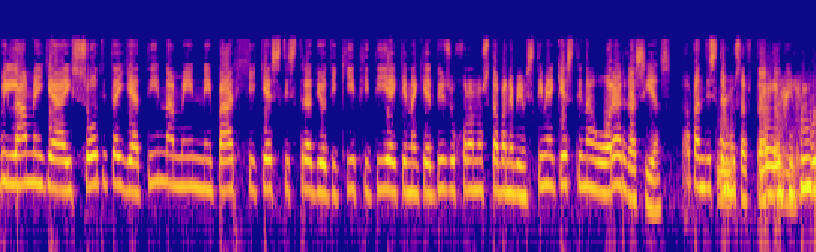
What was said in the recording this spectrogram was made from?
μιλάμε για ισότητα, γιατί να μην υπάρχει και στη στρατιωτική θητεία και να κερδίζουν χρόνο στα πανεπιστήμια και στην αγορά εργασίας; Απαντήστε μου σε αυτά. τα Ε, δύο. Είμαι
